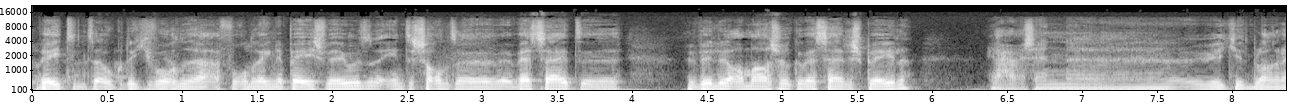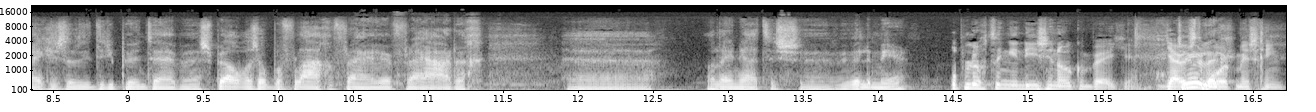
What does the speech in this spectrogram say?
Wetend ook dat je volgende, volgende week naar PSV wordt. Een interessante wedstrijd. Eh, we willen allemaal zulke wedstrijden spelen. Ja, we zijn. weet je, het belangrijkste is dat we drie punten hebben. Het spel was op een vlagen vrij, vrij aardig. Alleen, ja, het is, we willen meer. Opluchting in die zin ook een beetje. Juist Tuurlijk. woord misschien.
